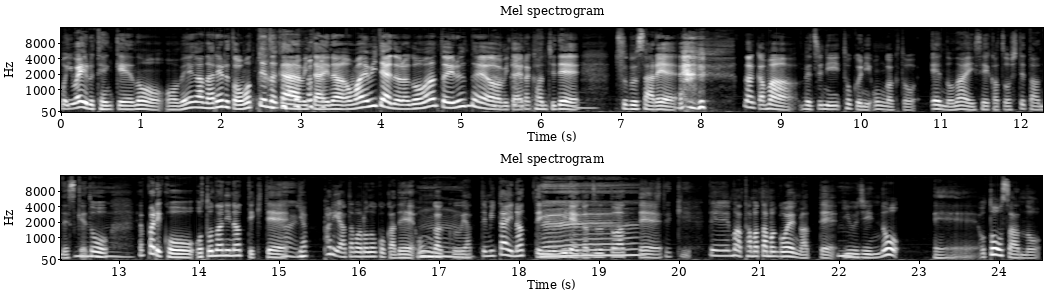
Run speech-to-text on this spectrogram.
もういわゆる典型の「おめえがなれると思ってんのか」みたいな「お前みたいなのが5万といるんだよ」みたいな感じで潰されなんかまあ別に特に音楽と縁のない生活をしてたんですけど、うん。やっぱりこう大人になってきて、はい。やっぱり頭のどこかで音楽やってみたいなっていう未練がずっとあってへー素、敵。でまあたまたまご縁があって、うん。友人の、えーお父さんの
